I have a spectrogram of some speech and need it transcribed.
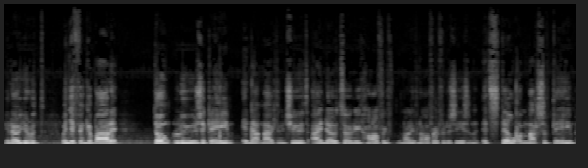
You know, you would when you think about it, don't lose a game in that magnitude. I know it's only halfway, not even halfway through the season. It's still a massive game.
